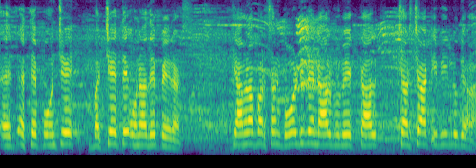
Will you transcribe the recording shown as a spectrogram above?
ਇੱਥੇ ਪਹੁੰਚੇ ਬੱਚੇ ਤੇ ਉਹਨਾਂ ਦੇ ਪੇਰੈਂਟਸ। ਕੈਮਰਾ ਪਰਸਨ ਗੋਲਡੀ ਦੇ ਨਾਲ ਵਿਵੇਕ ਕਾਲ, ਚਰਚਾ ਟੀਵੀ, ਲੁਧਿਆਣਾ।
